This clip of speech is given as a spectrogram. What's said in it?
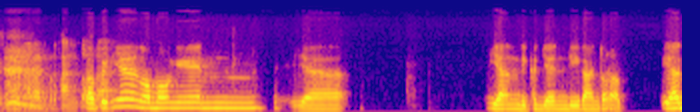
apa perkantoran. Topiknya ngomongin ya yang dikerjain di kantor apa? Ya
